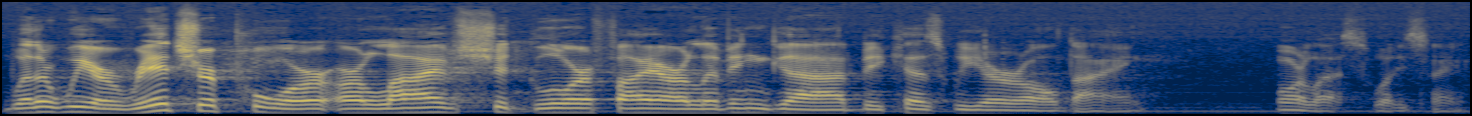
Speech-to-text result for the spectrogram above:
Whether we are rich or poor, our lives should glorify our living God because we are all dying. More or less, what he's saying.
